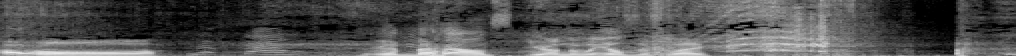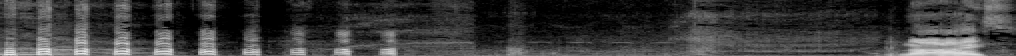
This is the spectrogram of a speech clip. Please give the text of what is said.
oh, it bounced. You're on the wheels this way. nice.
